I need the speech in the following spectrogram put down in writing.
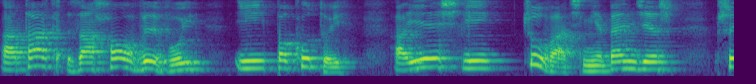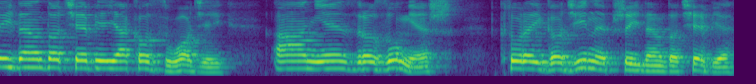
a tak zachowywuj i pokutuj. A jeśli czuwać nie będziesz, przyjdę do Ciebie jako złodziej, a nie zrozumiesz, której godziny przyjdę do Ciebie.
